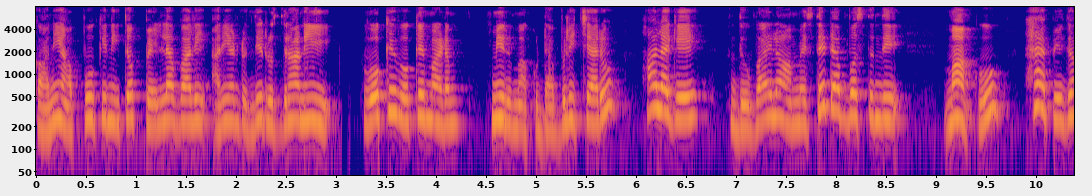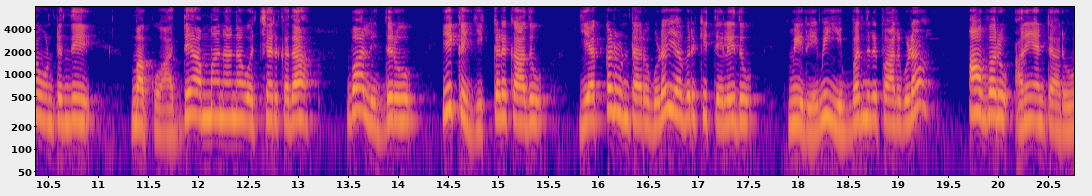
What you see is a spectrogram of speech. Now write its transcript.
కానీ అప్పుకి నీతో పెళ్ళవ్వాలి అని అంటుంది రుద్రాణి. ఓకే ఓకే మేడం. మీరు మాకు డబ్బులు ఇచ్చారు అలాగే దుబాయ్లో అమ్మేస్తే డబ్బు వస్తుంది మాకు హ్యాపీగా ఉంటుంది. మాకు అద్దె అమ్మా నాన్న వచ్చారు కదా. వాళ్ళిద్దరూ ఇక ఇక్కడ కాదు. ఎక్కడ ఉంటారో కూడా ఎవరికి తెలీదు. మీరేమీ ఇబ్బందుల పాలు కూడా అవ్వరు అని అంటారు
